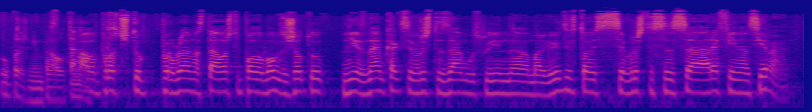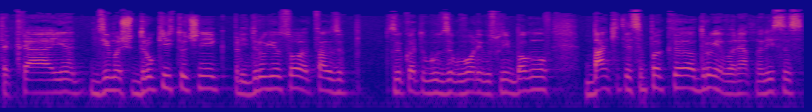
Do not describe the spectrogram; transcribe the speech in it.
упражним правото на въпрос, че тук проблема става още по-дълбок, защото ние знаем как се връща заем господин Маргаритов, той се връща с рефинансиране. Така и взимаш друг източник, при други условия. Това, за което го заговори господин Богданов. Банките са пък другия вариант, нали, с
